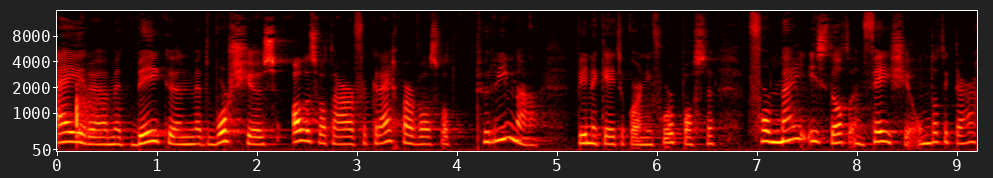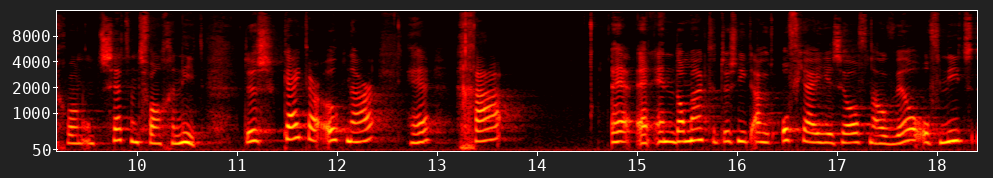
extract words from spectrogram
eieren, met bacon, met worstjes, alles wat daar verkrijgbaar was, wat prima binnen keto carnivore paste. Voor mij is dat een feestje, omdat ik daar gewoon ontzettend van geniet. Dus kijk daar ook naar. Hè. Ga en, dan maakt het dus niet uit of jij jezelf nou wel of niet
